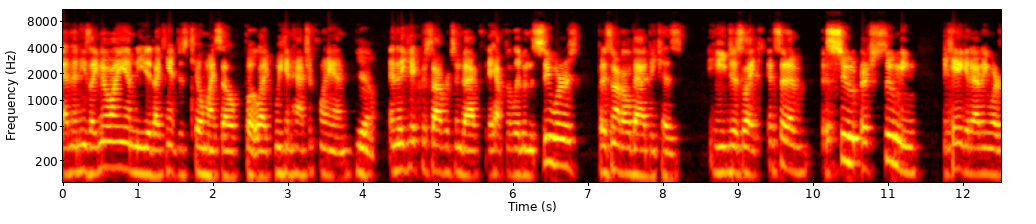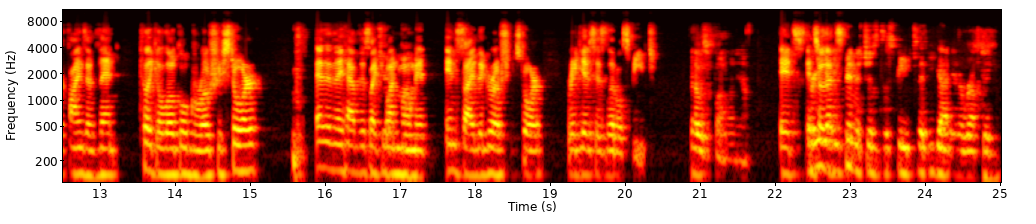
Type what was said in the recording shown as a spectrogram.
and then he's like, "No, I am needed. I can't just kill myself, but like we can hatch a plan." Yeah, And they get Kristofferson back. They have to live in the sewers, but it's not all bad because he just like instead of assu- assuming they can't get out anywhere, finds a vent to like a local grocery store, and then they have this like fun moment inside the grocery store where he gives his little speech. that was a fun one. Yeah, It's and so he, that's he finishes the speech that he got interrupted.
